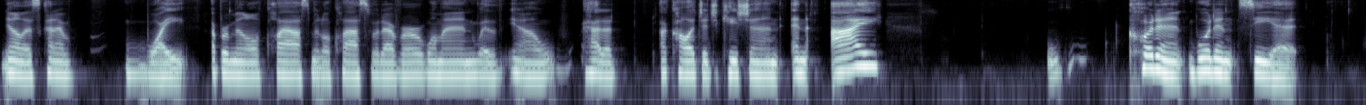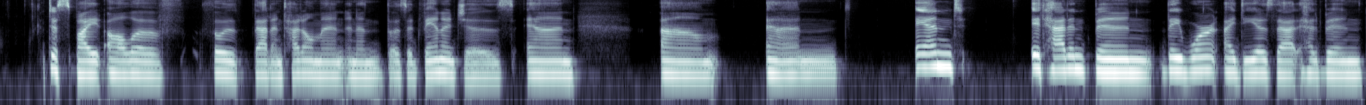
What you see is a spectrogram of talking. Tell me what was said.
you know, this kind of white upper middle class, middle class, whatever woman with, you know, had a, a college education. And I couldn't, wouldn't see it despite all of that entitlement and, and those advantages. And, um, and, and it hadn't been, they weren't ideas that had been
